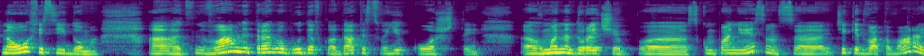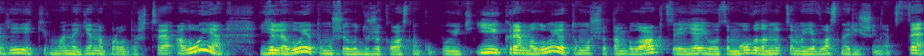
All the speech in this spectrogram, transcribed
на офісі і вдома. Вам не треба буде вкладати свої кошти. Е, В мене, до речі, е, з компанією Essence е, тільки два товари є, які в мене є на продаж. Це алоє, гель алоє, тому що його дуже класно купують, і крем алоє, тому що там була акція, я його замовила. Ну, це моє власне рішення. Все.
